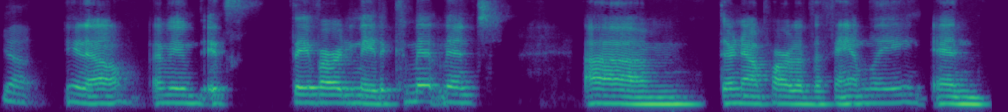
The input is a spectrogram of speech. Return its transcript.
Yeah. You know, I mean, it's they've already made a commitment. Um, they're now part of the family. And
